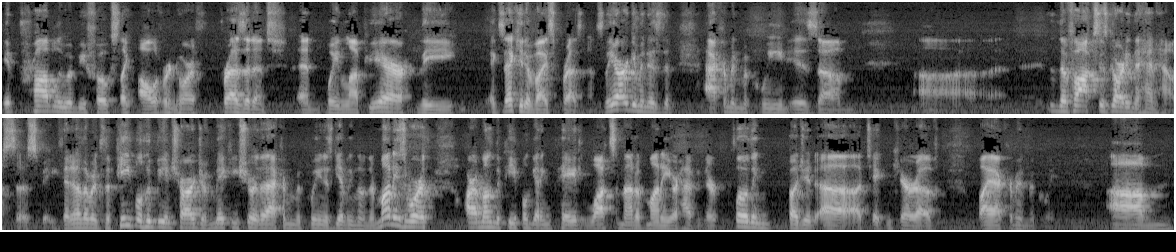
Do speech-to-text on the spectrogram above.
it probably would be folks like Oliver North, the president, and Wayne LaPierre, the executive vice president. So the argument is that Ackerman McQueen is um, uh, the fox is guarding the henhouse, so to speak. In other words, the people who'd be in charge of making sure that Ackerman McQueen is giving them their money's worth are among the people getting paid lots amount of money or having their clothing budget uh, taken care of by Ackerman McQueen. Um,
